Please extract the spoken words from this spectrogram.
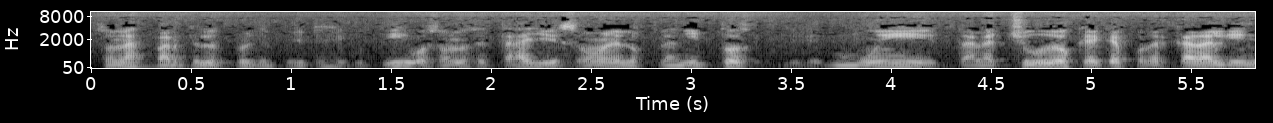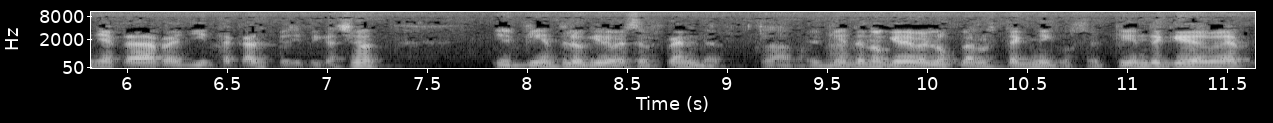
son las partes de los proyectos, proyectos ejecutivos, son los detalles, son los planitos muy talachudos que hay que poner cada línea, cada rayita, cada especificación. Y el cliente lo quiere ver render. Claro. El cliente no quiere ver los planos técnicos, el cliente quiere ver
